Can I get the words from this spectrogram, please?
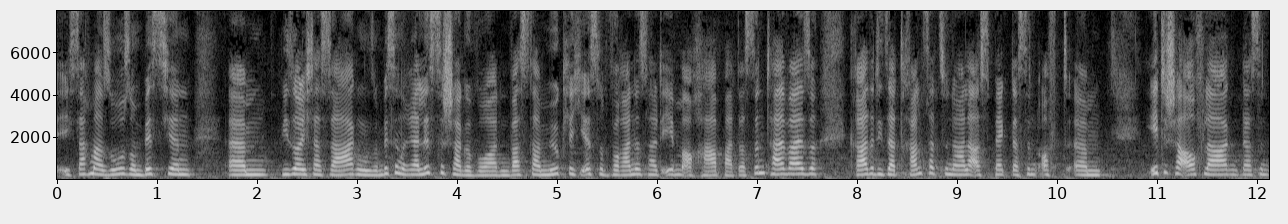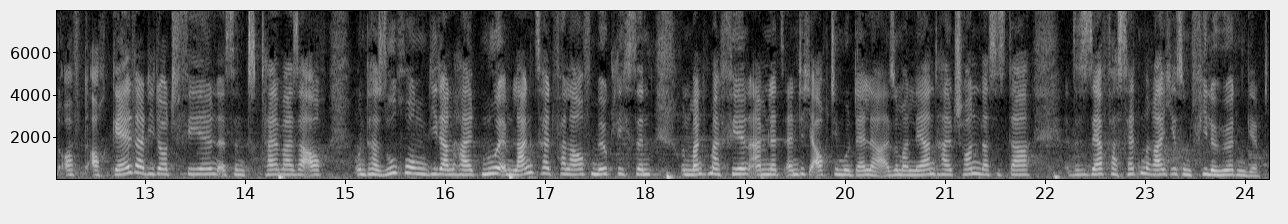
ich sag mal so, so ein bisschen, ähm, wie soll ich das sagen, so ein bisschen realistischer geworden, was da möglich ist und woran es halt eben auch hapert. Das sind teilweise gerade dieser translationale Aspekt, das sind oft ähm, ethische Auflagen, das sind oft auch Gelder, die dort fehlen. Es sind teilweise auch Untersuchungen, die dann halt nur im Langzeitverlauf möglich sind und manchmal fehlen einem letztendlich auch die Modelle. Also man lernt halt schon, dass es da, dass es sehr facettenreich ist und viele Hürden gibt.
